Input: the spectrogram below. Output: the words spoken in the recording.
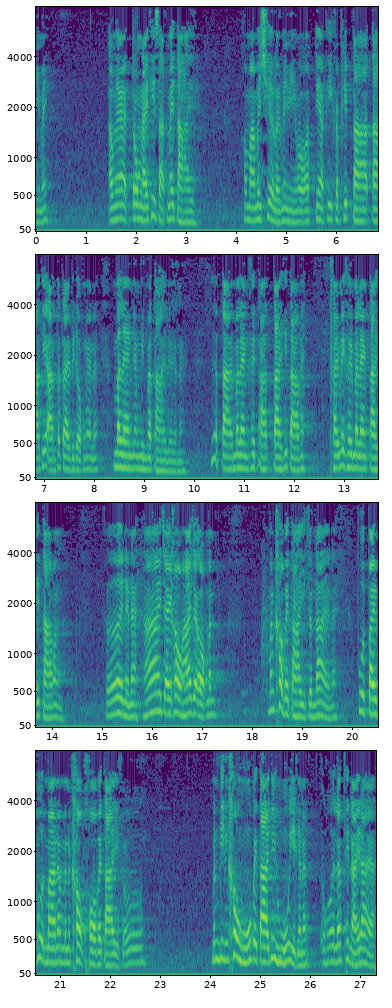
มีไหม เอาง่ายตรงไหนที่สัตว์ไม่ตาย เข้ามาไม่เชื่อเลยไม่มีเพราะว่าเนี่ยที่กระพริบตาตาที่อ่านพระไตรปิฎกเนี่ยนะมแมลงยังบินมาตายเลยนะเนี่ยตายมแมลงเคยตาตายที่ตาไหมใครไม่เคยมแมลงตายที่ตาบ้างเคยเนี่ยนะหายใจเข้าหายใจออกมันมันเข้าไปตายอีกจนได้นะพูดไปพูดมานะมันเข้าคอไปตายอีกโอ้มันบินเข้าหูไปตายที่หูอีกนะโอ้แล้วที่ไหนได้อะ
